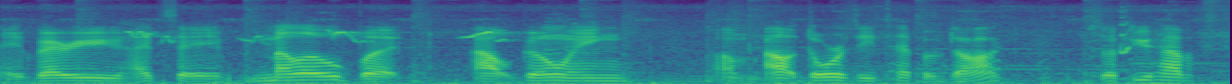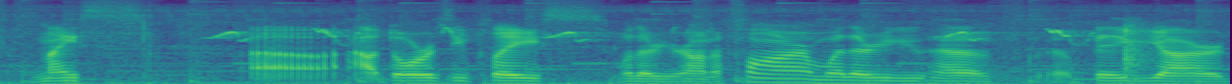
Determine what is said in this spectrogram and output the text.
A very, I'd say, mellow but outgoing, um, outdoorsy type of dog. So if you have a nice uh, outdoorsy place, whether you're on a farm, whether you have a big yard,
